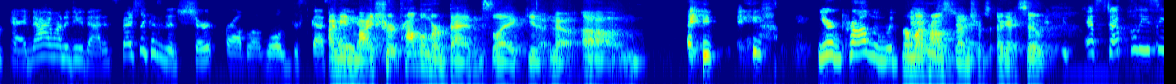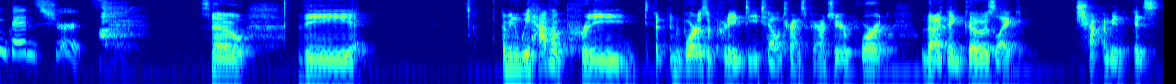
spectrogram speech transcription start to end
okay. Now I want to do that, especially because of the shirt problem. We'll discuss. I later. mean, my shirt problem or Ben's? Like, you know, no. Um Your problem with oh, my problem with Ben's shirts. Okay, so yeah, stop policing Ben's shirts. So the I mean, we have a pretty the board has a pretty detailed transparency report that I think goes like I mean, it's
